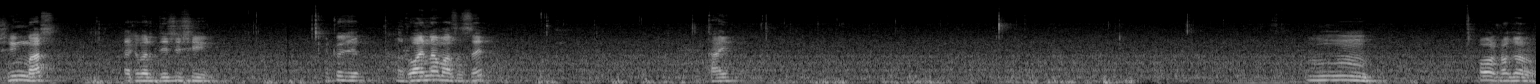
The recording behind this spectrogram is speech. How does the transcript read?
শিং মাছ, একেবারে দেশি শিং। একটু যে রয়না মাছ আছে। তাই। অসাধারণ।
